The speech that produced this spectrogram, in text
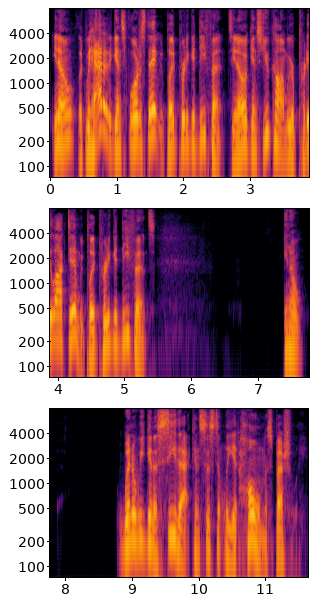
You know, like we had it against Florida State. We played pretty good defense. You know, against UConn, we were pretty locked in. We played pretty good defense. You know, when are we going to see that consistently at home, especially?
